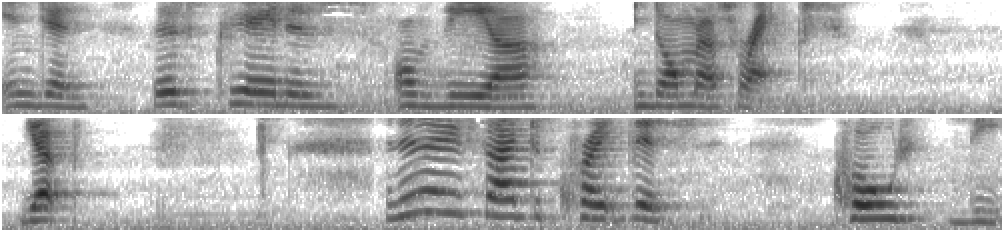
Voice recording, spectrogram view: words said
InGen, those creators of the uh, Indominus Rex. Yep. And then they decided to create this called the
